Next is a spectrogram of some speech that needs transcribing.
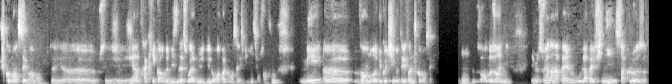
Je commençais vraiment. Euh, J'ai un track record de business web, je dis non, on va pas commencer à l'expliquer si on s'en fout. Mais euh, vendre du coaching au téléphone, je commençais. Mm. Deux ans, deux ans et demi. Je me souviens d'un appel où l'appel finit, ça close.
